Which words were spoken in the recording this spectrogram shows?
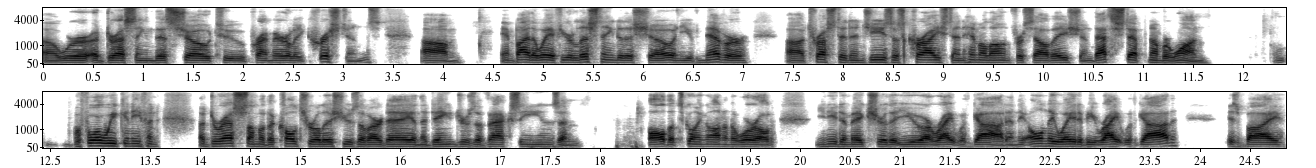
uh, we're addressing this show to primarily Christians. Um, and by the way, if you're listening to this show and you've never uh, trusted in Jesus Christ and Him alone for salvation, that's step number one. Before we can even address some of the cultural issues of our day and the dangers of vaccines and all that's going on in the world, you need to make sure that you are right with God. And the only way to be right with God is by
